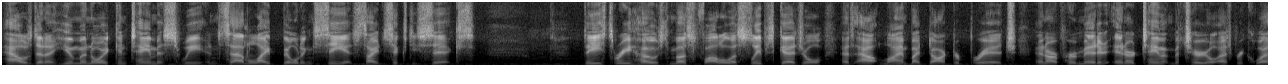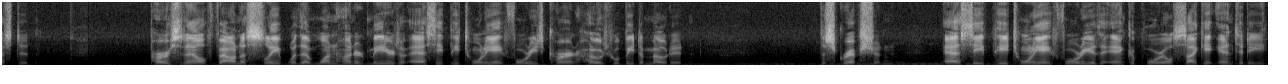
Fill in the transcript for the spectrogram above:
housed in a humanoid containment suite in Satellite Building C at Site-66. These three hosts must follow a sleep schedule as outlined by Dr. Bridge and are permitted entertainment material as requested. Personnel found asleep within 100 meters of SCP-2840's current host will be demoted. Description: SCP-2840 is an incorporeal psychic entity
